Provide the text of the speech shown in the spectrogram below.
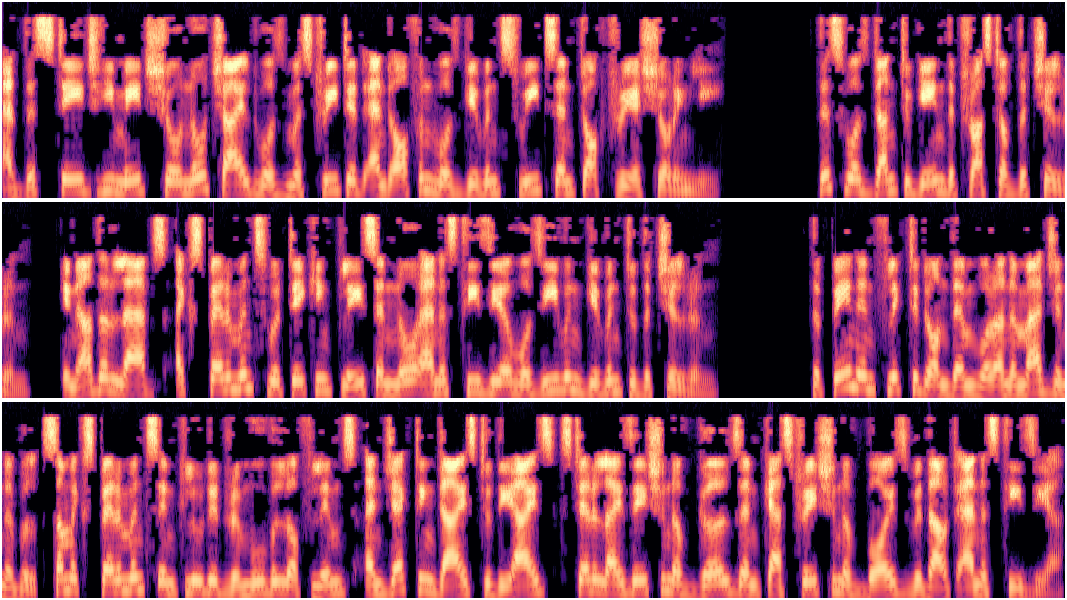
At this stage he made sure no child was mistreated and often was given sweets and talked reassuringly. This was done to gain the trust of the children. In other labs, experiments were taking place and no anesthesia was even given to the children. The pain inflicted on them were unimaginable. Some experiments included removal of limbs, injecting dyes to the eyes, sterilization of girls, and castration of boys without anesthesia.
